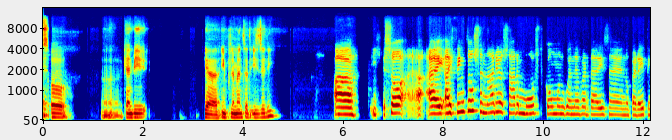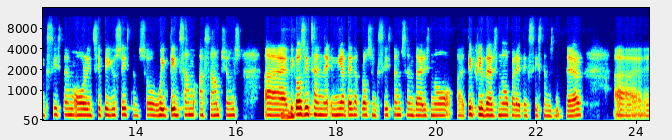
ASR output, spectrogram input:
So uh, can be yeah implemented easily. Uh, So I, I think those scenarios are most common whenever there is an operating system or in CPU system. So we did some assumptions uh, mm-hmm. because it's a near data processing systems and there is no, uh, typically there's no operating systems there. Uh,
